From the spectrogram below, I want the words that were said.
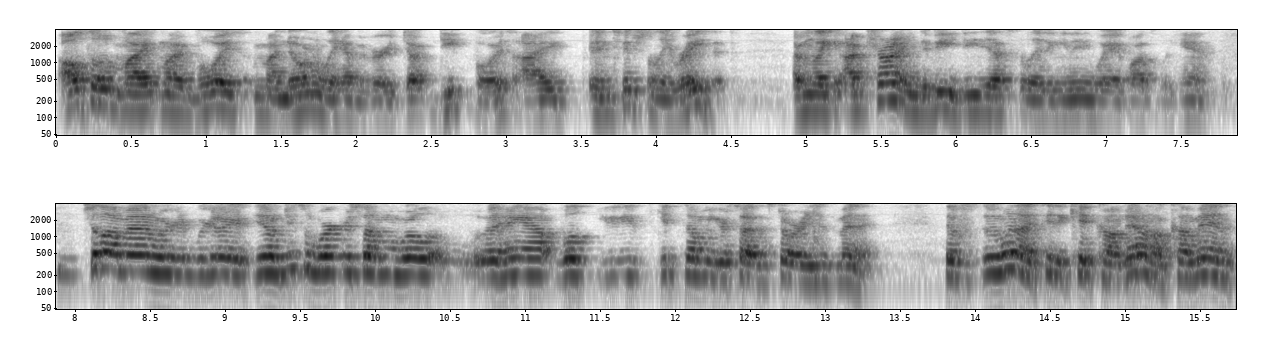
Also, my my voice. I normally have a very deep voice. I intentionally raise it. I'm like I'm trying to be de-escalating in any way I possibly can. Hmm. Chill out, man. We're, we're gonna you know do some work or something. We'll, we'll hang out. We'll you, you get to tell me your side of the story in just a minute. So when I see the kid calm down, I'll come in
